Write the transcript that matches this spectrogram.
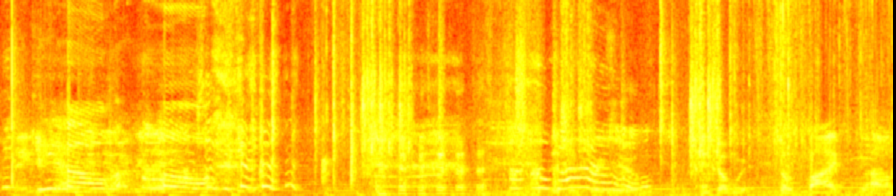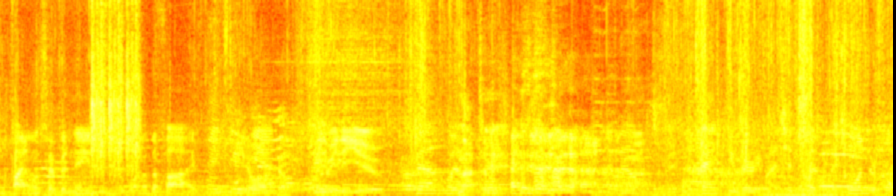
Thank thank you you. for what you do every day. Oh, This is for you. And so, so five um, finalists have been named, and you're one of the five. Thank you You're again. welcome. Maybe to you, not to me. Thank you very much. It's, uh, it's wonderful.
